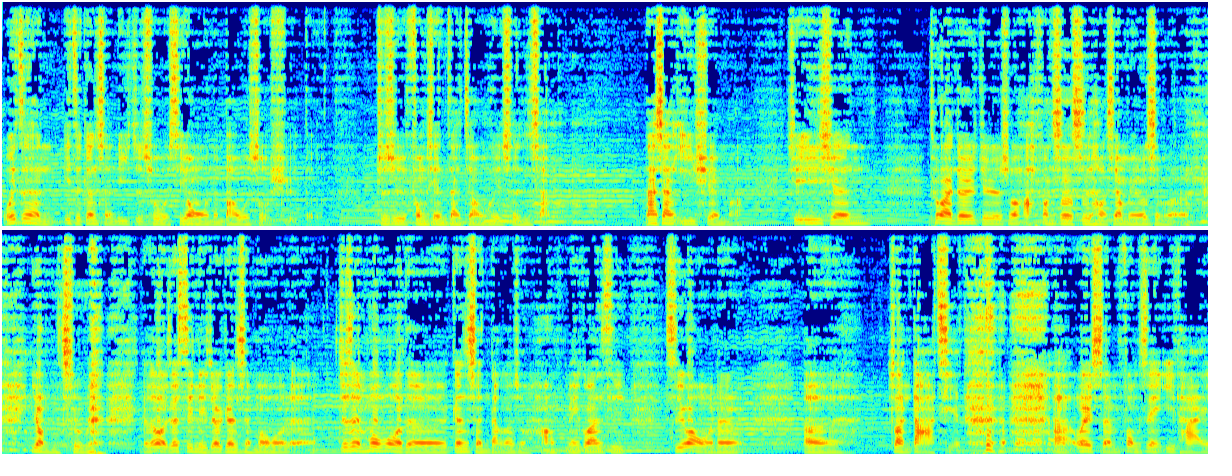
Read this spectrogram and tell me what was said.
我一直很一直跟神立志说，我希望我能把我所学的，就是奉献在教会身上。那像医宣嘛，去医宣，突然就会觉得说啊，放射式好像没有什么用处。可是我就心里就跟神默默的，就是默默的跟神祷告说，好，没关系，希望我呢，呃。赚大钱 啊！为神奉献一台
